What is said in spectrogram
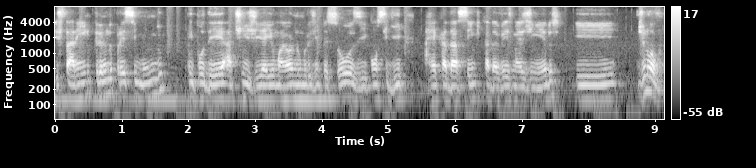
estarem entrando para esse mundo e poder atingir aí o maior número de pessoas e conseguir arrecadar sempre cada vez mais dinheiros e de novo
